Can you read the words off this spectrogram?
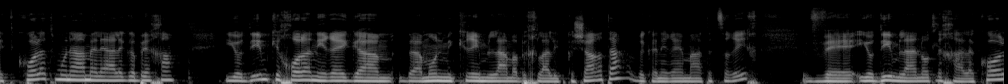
את כל התמונה המלאה לגביך, יודעים ככל הנראה גם בהמון מקרים למה בכלל התקשרת, וכנראה מה אתה צריך, ויודעים לענות לך על הכל,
